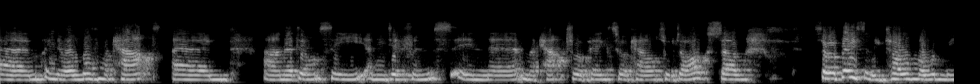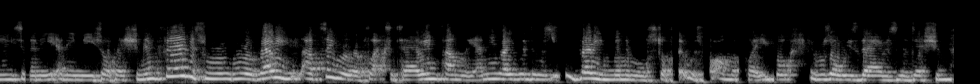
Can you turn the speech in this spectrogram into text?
Um, you know, I love my cat, um, and I don't see any difference in uh, my cat to a pig, to a cow, to a dog. So, so I basically told them I wouldn't be eating any any meat or fish. And in fairness, we were, we were very, I'd say we were a flexitarian family anyway. where There was very minimal stuff that was put on the plate, but it was always there as an addition.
